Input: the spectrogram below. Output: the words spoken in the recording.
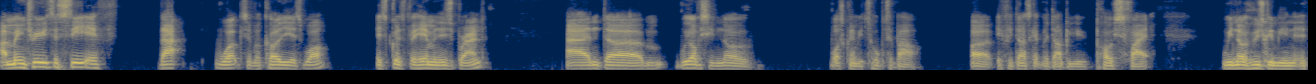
I'm intrigued to see if that works with Cody as well. It's good for him and his brand. And um, we obviously know what's going to be talked about uh, if he does get the W post fight. We know who's going to be in,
